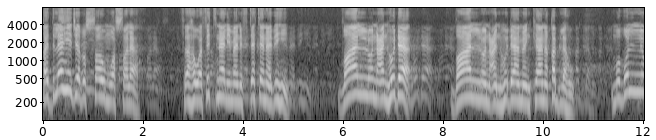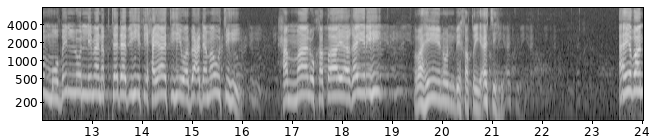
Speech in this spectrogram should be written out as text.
قد لهج بالصوم والصلاة فهو فتنة لمن افتتن به. ضال عن هدى ضال عن هدى من كان قبله. مضل مضل لمن اقتدى به في حياته وبعد موته. حمال خطايا غيره رهين بخطيئته. أيضا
